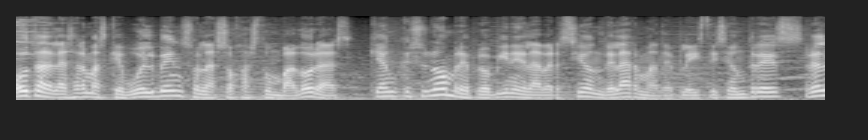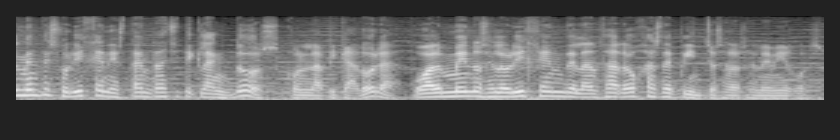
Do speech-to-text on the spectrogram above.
Otra de las armas que vuelven son las hojas tumbadoras, que aunque su nombre proviene de la versión del arma de PlayStation 3, realmente su origen está en Ratchet Clank 2, con la picadora, o al menos el origen de lanzar hojas de pinchos a los enemigos.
